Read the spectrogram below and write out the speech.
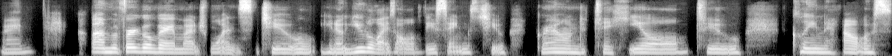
right? Um, Virgo very much wants to, you know, utilize all of these things to ground, to heal, to clean house,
